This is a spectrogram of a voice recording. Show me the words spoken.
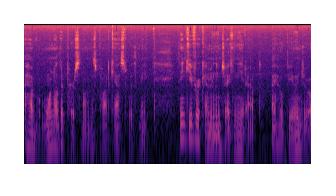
have one other person on this podcast with me. Thank you for coming and checking it out. I hope you enjoy.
